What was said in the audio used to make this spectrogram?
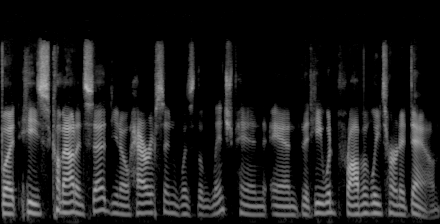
but he's come out and said, you know, Harrison was the linchpin and that he would probably turn it down.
